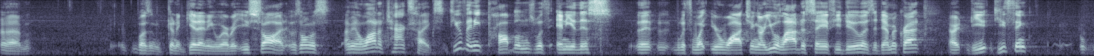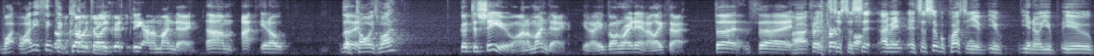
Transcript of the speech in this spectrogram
um, wasn't going to get anywhere, but you saw it. It was almost, I mean, a lot of tax hikes. Do you have any problems with any of this, with what you're watching? Are you allowed to say if you do as a Democrat? Or do you do you think? Why, why do you think the country? It's always good to see you on a Monday. Um, I, you know, the, it's always what? Good to see you on a Monday. You know, you're going right in. I like that. The the uh, it's just a. I mean, it's a simple question. You you you know you you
